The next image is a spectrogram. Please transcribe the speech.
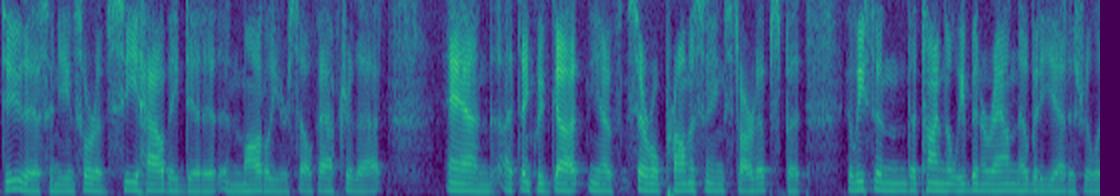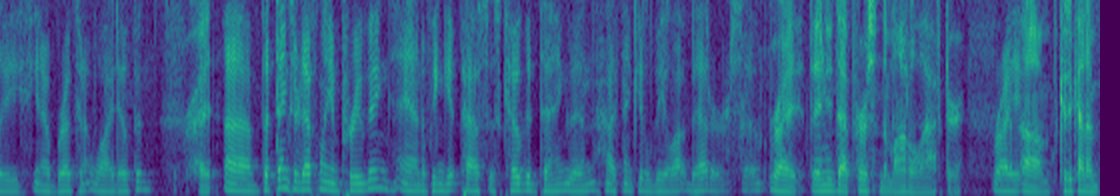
do this and you can sort of see how they did it and model yourself after that. And I think we've got, you know, several promising startups, but at least in the time that we've been around, nobody yet has really, you know, broken it wide open. Right. Uh, but things are definitely improving, and if we can get past this COVID thing, then I think it'll be a lot better. So, Right. They need that person to model after. right, because it kind of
